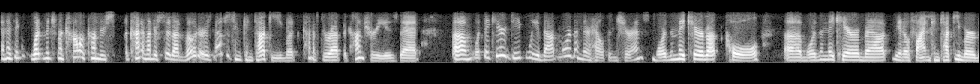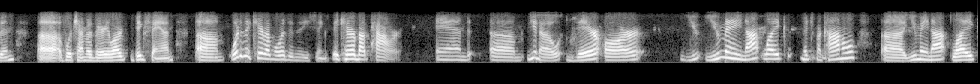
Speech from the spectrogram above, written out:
and I think what Mitch McConnell kind of understood about voters, not just in Kentucky, but kind of throughout the country, is that um, what they care deeply about more than their health insurance, more than they care about coal, uh, more than they care about you know fine Kentucky bourbon, uh, of which I'm a very large big fan. Um, what do they care about more than these things? They care about power. And um, you know, there are you you may not like Mitch McConnell, uh, you may not like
